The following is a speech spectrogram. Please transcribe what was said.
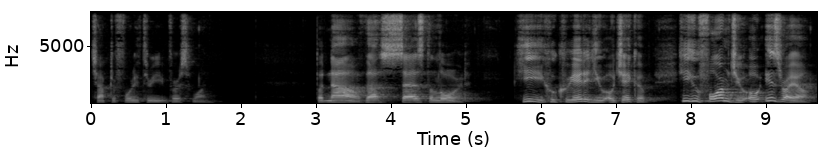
chapter 43, verse 1. But now, thus says the Lord, He who created you, O Jacob, He who formed you, O Israel,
